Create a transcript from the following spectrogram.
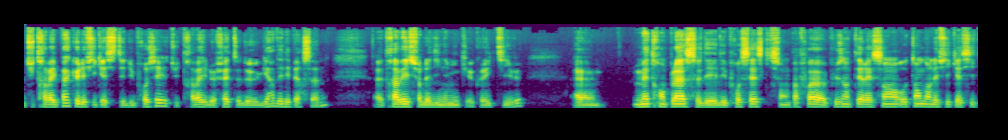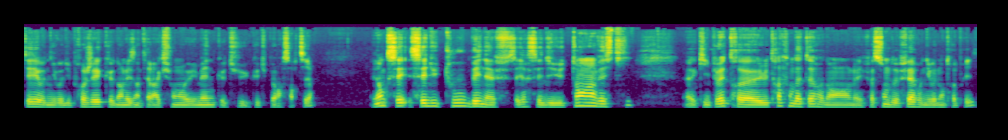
tu travailles pas que l'efficacité du projet, tu travailles le fait de garder les personnes, euh, travailler sur de la dynamique collective, euh, mettre en place des, process qui sont parfois plus intéressants autant dans l'efficacité au niveau du projet que dans les interactions humaines que tu, peux en sortir. Et donc c'est du tout bénéf, c'est-à-dire que c'est du temps investi euh, qui peut être ultra fondateur dans les façons de faire au niveau de l'entreprise.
